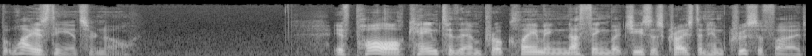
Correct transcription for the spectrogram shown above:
But why is the answer no? If Paul came to them proclaiming nothing but Jesus Christ and Him crucified,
